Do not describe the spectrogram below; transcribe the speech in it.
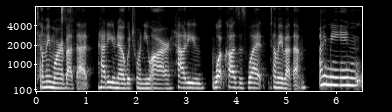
Tell me more about that. How do you know which one you are? How do you, what causes what? Tell me about them. I mean,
